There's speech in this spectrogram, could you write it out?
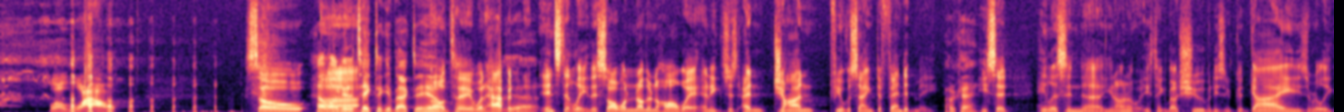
well, wow. so How long did uh, it take to get back to him? I'll tell you what happened. Yeah. Instantly, they saw one another in the hallway, and he just and John Fugelsang defended me. okay. He said, "Hey, listen, uh, you know, I don't know what you think about Shu, but he's a good guy. He's a really."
